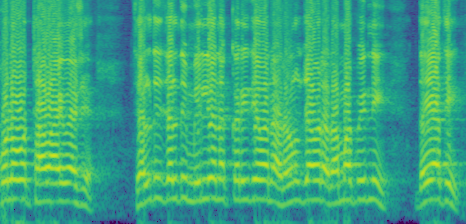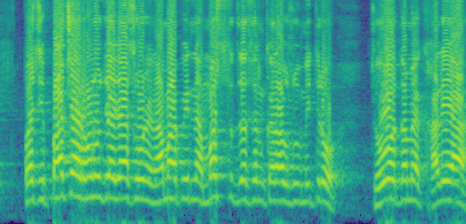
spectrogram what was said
ફોલોવર થવા આવ્યા છે. જલ્દી જલ્દી મિલિયનક કરી દેવાના રણુજાવાળા રામાપીરની દયાથી. પછી પાછા રણુજા જાશું અને રામાપીરના મસ્ત દર્શન કરાવશું મિત્રો. જુઓ તમે ખાલી આ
